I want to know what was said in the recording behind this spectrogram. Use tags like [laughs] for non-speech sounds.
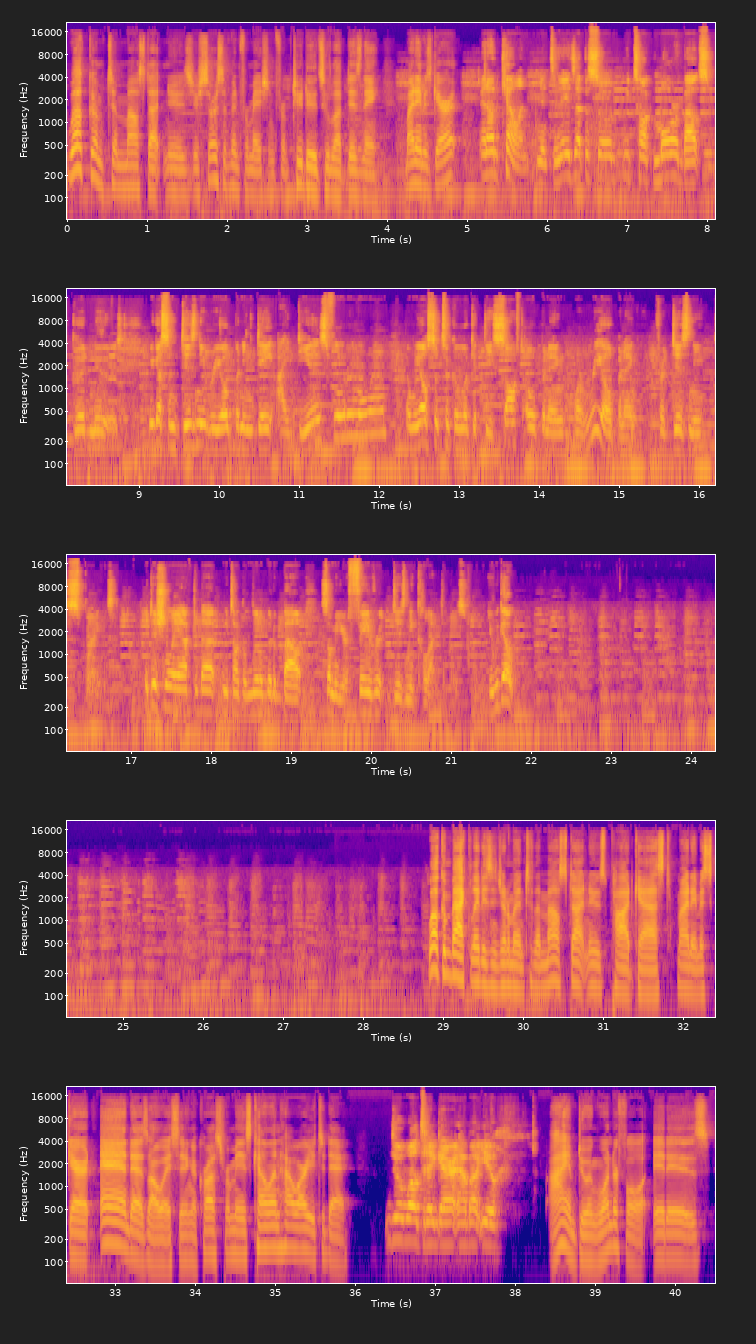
Welcome to Mouse.news, your source of information from two dudes who love Disney. My name is Garrett. And I'm Kellen, and in today's episode, we talk more about some good news. We got some Disney reopening date ideas floating around, and we also took a look at the soft opening or reopening for Disney Springs. Additionally, after that, we talk a little bit about some of your favorite Disney collectibles. Here we go. Welcome back, ladies and gentlemen, to the Mouse.news podcast. My name is Garrett, and as always, sitting across from me is Kellen. How are you today? Doing well today, Garrett. How about you? I am doing wonderful. It is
